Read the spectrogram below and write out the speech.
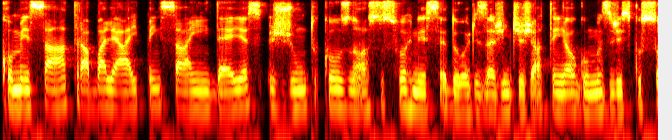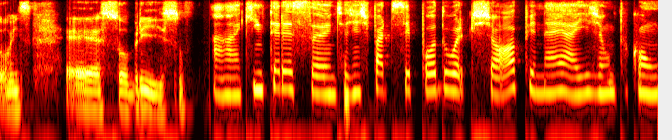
começar a trabalhar e pensar em ideias junto com os nossos fornecedores. A gente já tem algumas discussões é, sobre isso. Ah, que interessante. A gente participou do workshop, né, aí junto com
